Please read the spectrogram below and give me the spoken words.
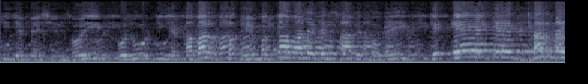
کی یہ پیشین گوئی، حضور کی یہ خبر فتح مکہ والے دن ثابت ہو گئی کہ ایک ایک گھر میں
